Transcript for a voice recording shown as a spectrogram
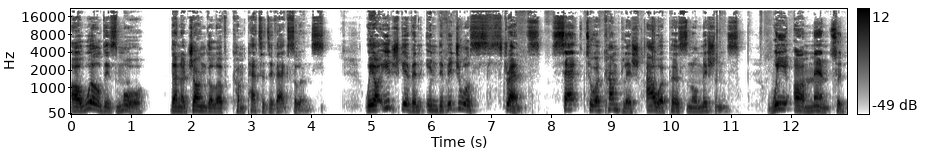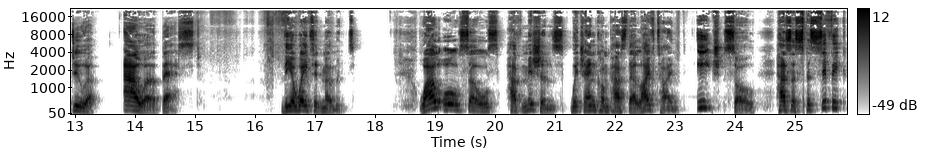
Our world is more than a jungle of competitive excellence. We are each given individual strengths set to accomplish our personal missions. We are meant to do our best. The awaited moment. While all souls have missions which encompass their lifetime, each soul has a specific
